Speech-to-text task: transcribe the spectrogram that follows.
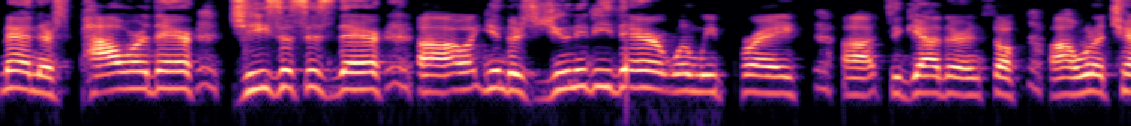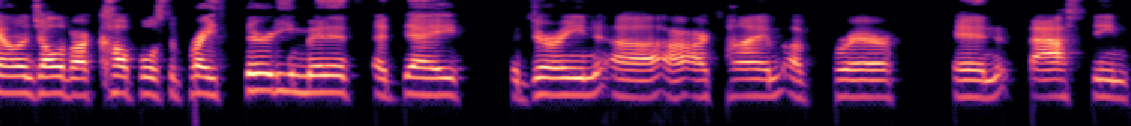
Man, there's power there. Jesus is there. Uh, you know, there's unity there when we pray uh, together. And so I want to challenge all of our couples to pray 30 minutes a day during uh, our, time of prayer and fasting.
